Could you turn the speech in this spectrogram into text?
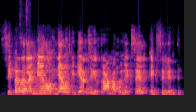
sí perderle el miedo y a los que quieran seguir trabajando en Excel, excelente.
